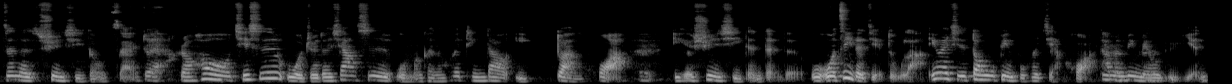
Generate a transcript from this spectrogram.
真的讯息都在。对啊，然后，其实我觉得像是我们可能会听到一段话、嗯。一个讯息等等的，我我自己的解读啦。因为其实动物并不会讲话，它们并没有语言，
